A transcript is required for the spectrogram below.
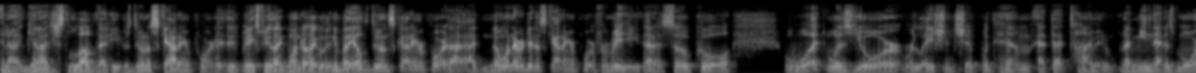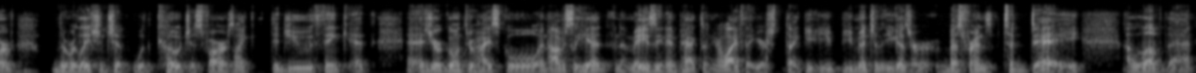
and again, I just love that he was doing a scouting report. It, it makes me like wonder, like, anybody else doing scouting report? I, I, no one ever did a scouting report for me. That is so cool what was your relationship with him at that time? And what i mean that is more of the relationship with coach as far as like did you think at as you're going through high school and obviously he had an amazing impact on your life that you're like you you mentioned that you guys are best friends today. I love that.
